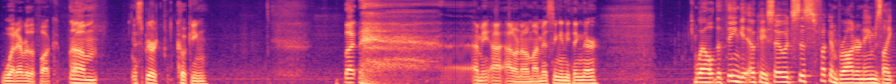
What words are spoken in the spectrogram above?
whatever the fuck, um, spirit cooking?" But I mean, I, I don't know. Am I missing anything there? Well, the thing, okay, so it's this fucking broader name's like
